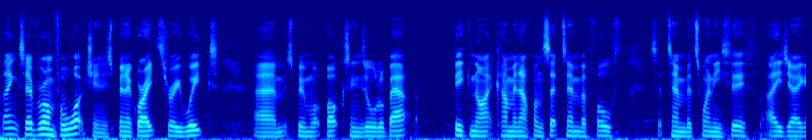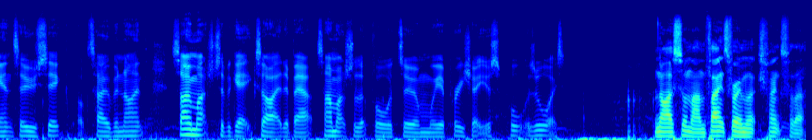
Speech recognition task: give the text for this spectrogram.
thanks everyone for watching. It's been a great three weeks. Um, it's been what boxing's all about. Big night coming up on September 4th, September 25th, AJ against Usyk, October 9th. So much to get excited about, so much to look forward to, and we appreciate your support as always. Nice one, man. Thanks very much. Thanks for that.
